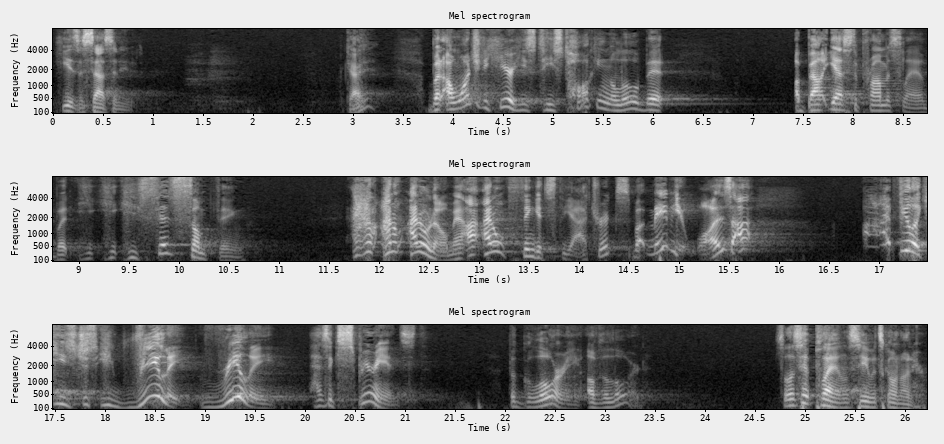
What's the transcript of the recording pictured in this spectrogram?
he is assassinated. Okay? But I want you to hear, he's, he's talking a little bit about, yes, the promised land, but he, he, he says something. I, I, don't, I don't know, man. I, I don't think it's theatrics, but maybe it was. I, I feel like he's just, he really, really has experienced the glory of the Lord. So let's hit play and let's see what's going on here.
